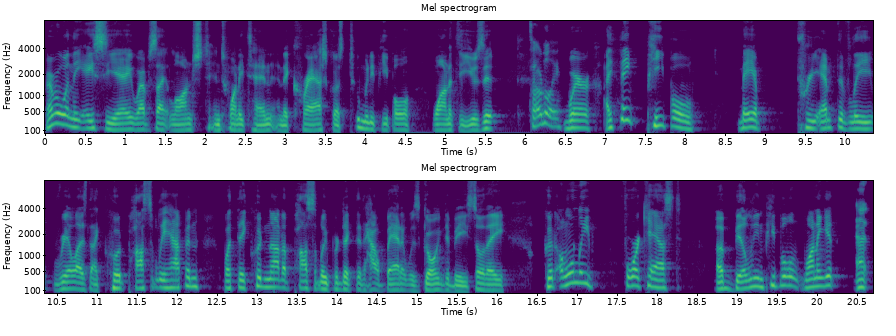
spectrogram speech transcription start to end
Remember when the ACA website launched in 2010 and it crashed because too many people wanted to use it? Totally. Where I think people may have preemptively realized that could possibly happen, but they could not have possibly predicted how bad it was going to be. So they could only forecast a billion people wanting it at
